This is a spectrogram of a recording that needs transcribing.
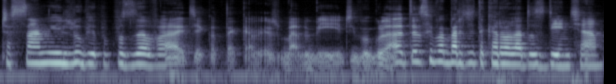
czasami lubię popozować jako taka, wiesz, bad bitch i w ogóle, ale to jest chyba bardziej taka rola do zdjęcia.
